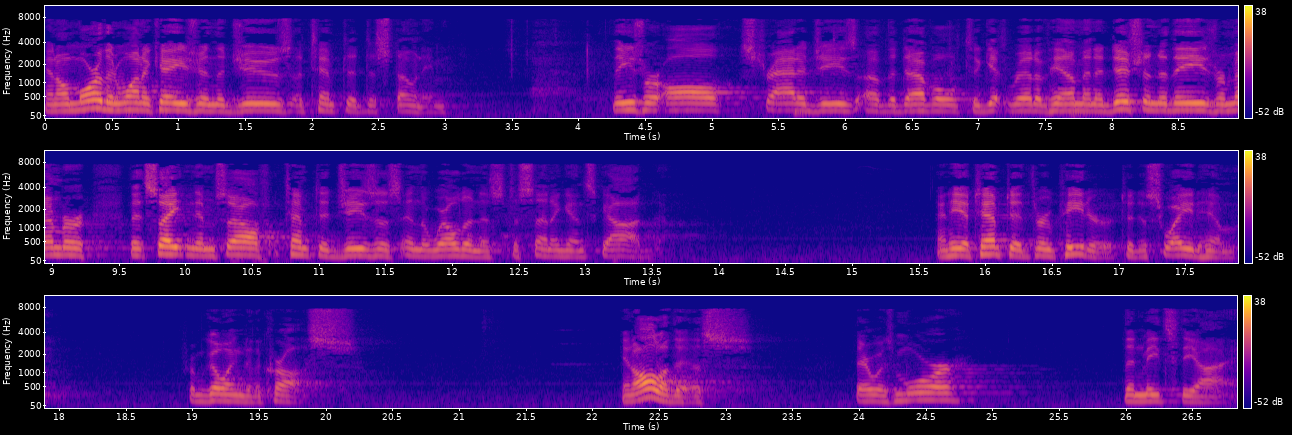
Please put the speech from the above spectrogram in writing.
And on more than one occasion, the Jews attempted to stone him. These were all strategies of the devil to get rid of him. In addition to these, remember that Satan himself tempted Jesus in the wilderness to sin against God. And he attempted through Peter to dissuade him from going to the cross. In all of this, there was more than meets the eye.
